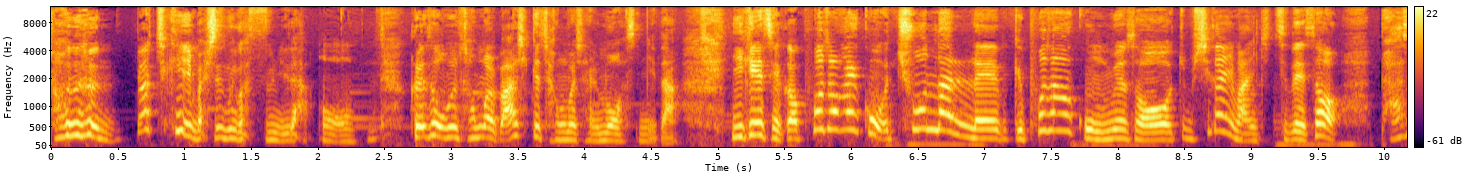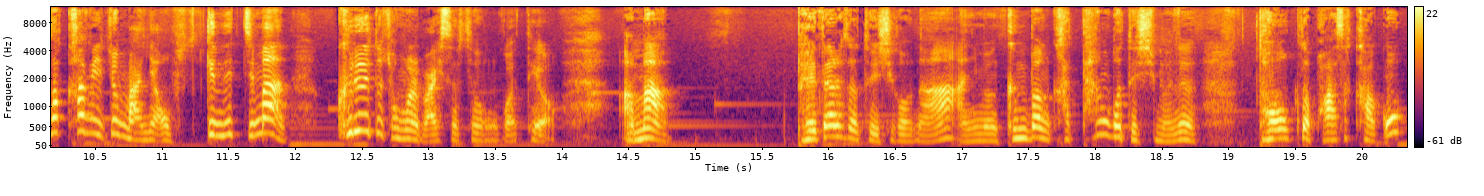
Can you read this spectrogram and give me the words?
저는 뼈치킨이 맛있는 것 같습니다. 어. 그래서 오늘 정말 맛있게 정말 잘 먹었습니다. 이게 제가 포장하고 추운 날에 이렇게 포장하고 오면서 좀 시간이 많이 지체돼서 바삭함이 좀 많이 없긴 했지만 그래도 정말 맛있었던 것 같아요. 아마 배달해서 드시거나 아니면 금방 갓 한 거 드시면은 더욱더 바삭하고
